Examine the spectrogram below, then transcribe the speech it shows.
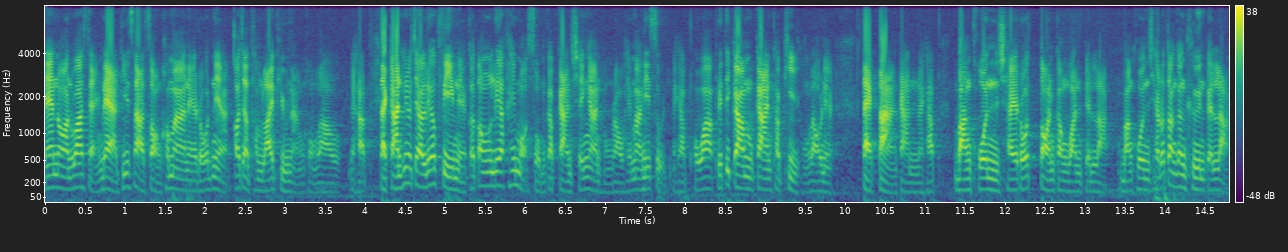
แน่นอนว่าแสงแดดที่สาดส่องเข้ามาในรถเนี่ยก็จะทำร้ายผิวหนังของเรานะครับแต่การที่เราจะเลือกฟิล์มเนี่ยก็ต้องเลือกให้เหมาะสมกับการใช้งานของเราให้มากที่สุดนะครับเพราะว่าพฤติกรรมการขับขี่ของเราเนี่ย แตกต่างกันนะครับบางคนใช้รถตอนกลางวันเป็นหลัก บางคนใช้รถตอนกลางคืนเป็นหลัก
